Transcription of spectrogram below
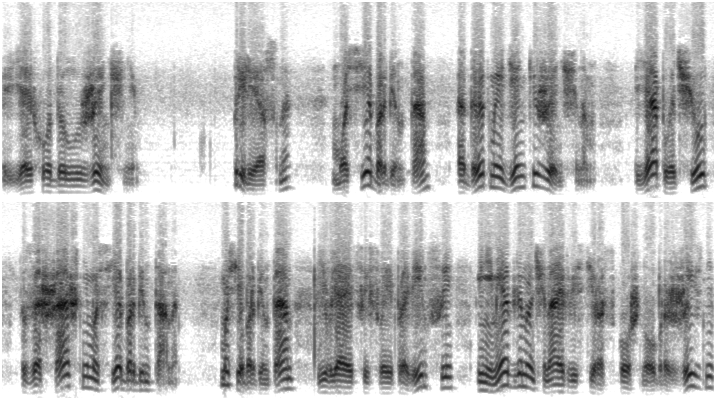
«Я их отдал женщине». «Прелестно. Мосье Барбентан отдает мои деньги женщинам. Я плачу за шашни мосье Барбентана. Мосье Барбентан является из своей провинции и немедленно начинает вести роскошный образ жизни,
